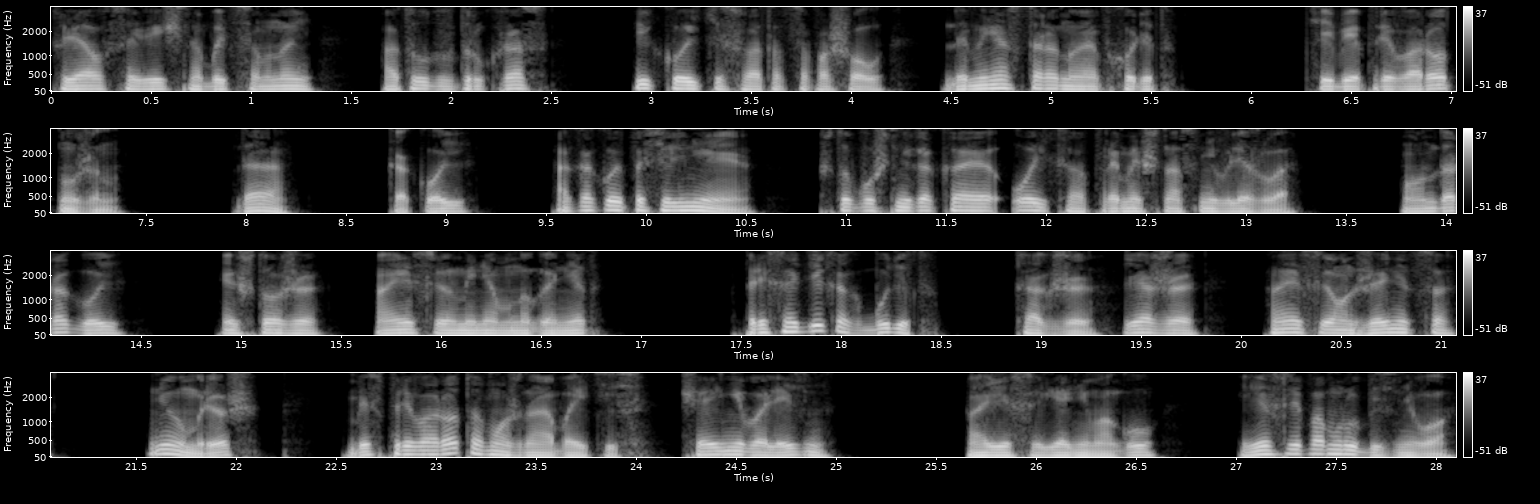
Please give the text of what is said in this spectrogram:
клялся вечно быть со мной, а тут вдруг раз — и койки свататься пошел, да меня стороной обходит. Тебе приворот нужен? Да. Какой? А какой посильнее? Чтоб уж никакая ойка промеж нас не влезла. Он дорогой. И что же, а если у меня много нет? Приходи, как будет. Как же, я же... А если он женится? Не умрешь. Без приворота можно обойтись, чай не болезнь. А если я не могу? Если помру без него?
